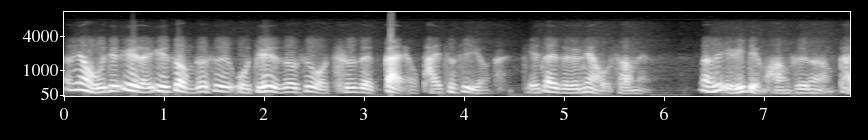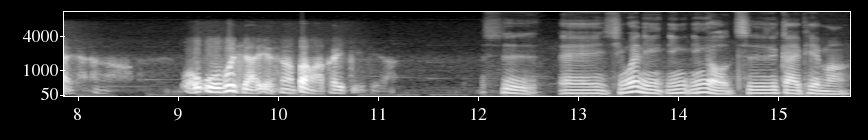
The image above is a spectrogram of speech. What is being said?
那尿壶就越来越重，都是我觉得都是我吃的钙排出去哦，结在这个尿壶上面，那是有一点黄色那种钙。我我不晓得有什么办法可以解决。是，诶，请问您您您有吃钙片吗？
